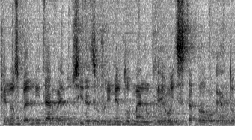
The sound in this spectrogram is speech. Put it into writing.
que nos permita reducir el sufrimiento humano que hoy se está provocando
